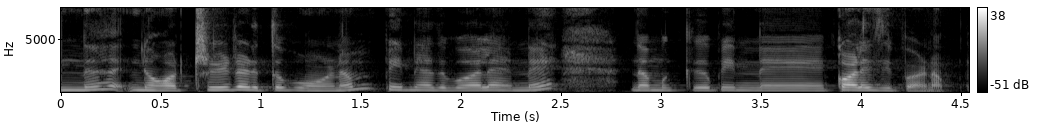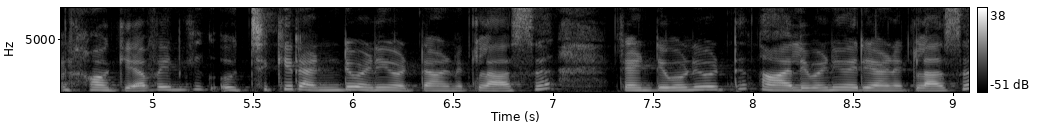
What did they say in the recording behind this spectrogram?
ഇന്ന് നോട്ടറിയുടെ അടുത്ത് പോകണം. പിന്നെ അതുപോലെ തന്നെ നമുക്ക് പിന്നെ കോളേജിൽ പോകണം. ഓക്കെ അപ്പോൾ എനിക്ക് ഉച്ചയ്ക്ക് രണ്ട് മണി തൊട്ടാണ് ക്ലാസ് രണ്ട് മണി തൊട്ട് നാല് മണി വരെയാണ് ക്ലാസ്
